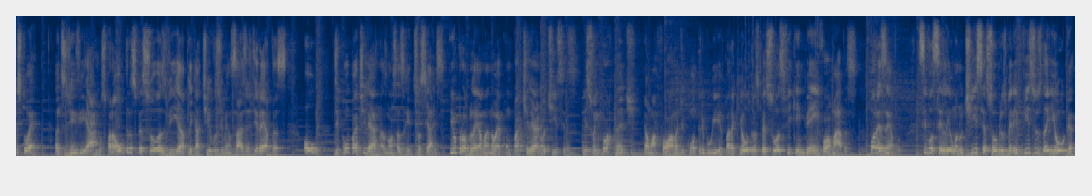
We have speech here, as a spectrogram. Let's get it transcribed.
Isto é, antes de enviarmos para outras pessoas via aplicativos de mensagens diretas ou de compartilhar nas nossas redes sociais. E o problema não é compartilhar notícias. Isso é importante. É uma forma de contribuir para que outras pessoas fiquem bem informadas. Por exemplo, se você lê uma notícia sobre os benefícios da yoga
